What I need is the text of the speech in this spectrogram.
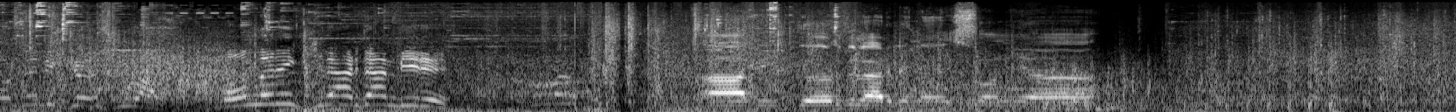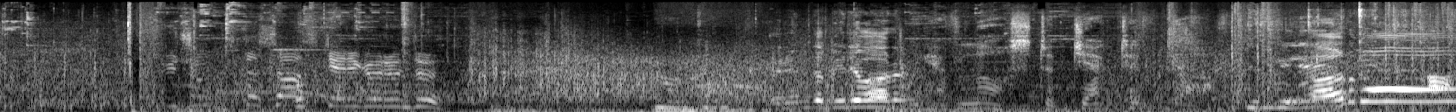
Orada bir gözcü var. Onlarınkilerden biri. Abi gördüler beni en son ya. Hücum kıtası askeri göründü. Önümde biri var. We have lost objective Duff. Pardon.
